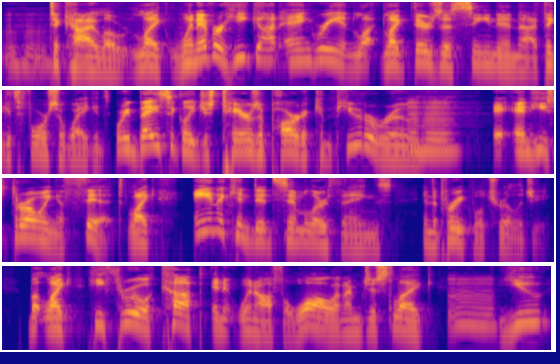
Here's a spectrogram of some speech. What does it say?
Mm-hmm. to Kylo. Like whenever he got angry and like like there's a scene in I think it's Force Awakens where he basically just tears apart a computer room Mm-hmm. And he's throwing a fit. Like Anakin did similar things in the prequel trilogy, but like he threw a cup and it went off a wall, and I'm just like, Mm. you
